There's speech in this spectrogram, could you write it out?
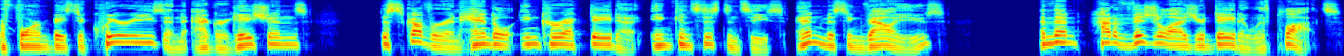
perform basic queries and aggregations, discover and handle incorrect data, inconsistencies, and missing values, and then how to visualize your data with plots.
